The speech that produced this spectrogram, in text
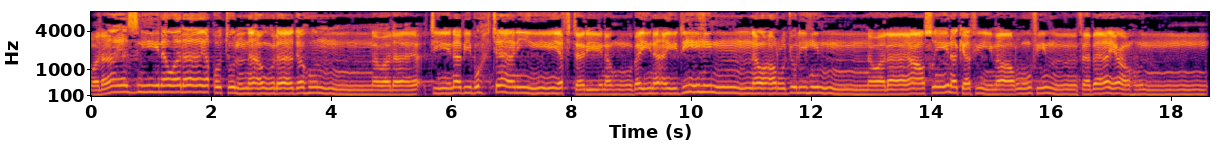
ولا يزنين ولا يقتلن أولادهن ولا يأتين ببهتان يفترينه بين أيديهن وأرجلهن ولا يعصينك في معروف فبايعهن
